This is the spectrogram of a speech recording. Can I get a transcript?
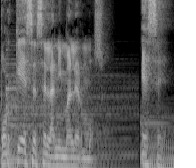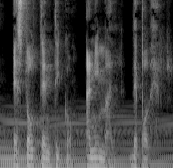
Porque ese es el animal hermoso. Ese es tu auténtico animal de poder.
